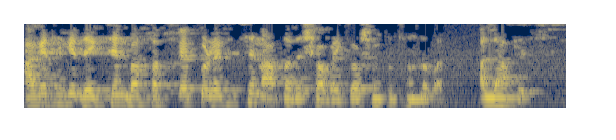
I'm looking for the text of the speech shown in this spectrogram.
আগে থেকে দেখছেন বা সাবস্ক্রাইব করে রেখেছেন, আপনাদের সবাইকে অসংখ্য ধন্যবাদ। আল্লাহ হাফিজ।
